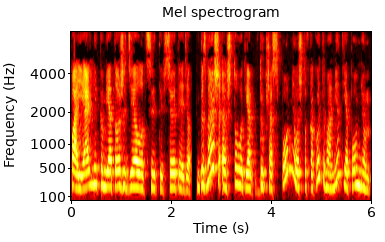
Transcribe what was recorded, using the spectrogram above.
Паяльником я тоже делала цветы, все это я делала. ты знаешь, э, что вот я вдруг сейчас вспомнила, что в какой-то момент, я помню,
